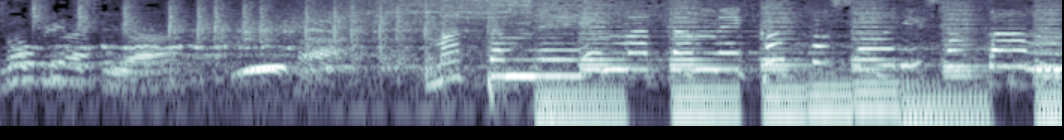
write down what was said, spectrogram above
のびやまたねまたねこっそりさばン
